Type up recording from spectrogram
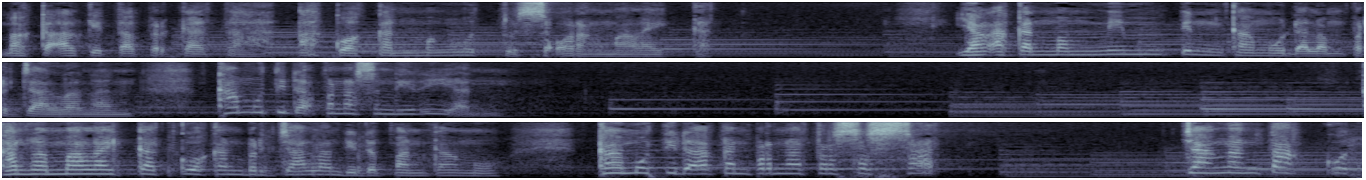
Maka Alkitab berkata, aku akan mengutus seorang malaikat. Yang akan memimpin kamu dalam perjalanan. Kamu tidak pernah sendirian Karena malaikatku akan berjalan di depan kamu. Kamu tidak akan pernah tersesat. Jangan takut.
